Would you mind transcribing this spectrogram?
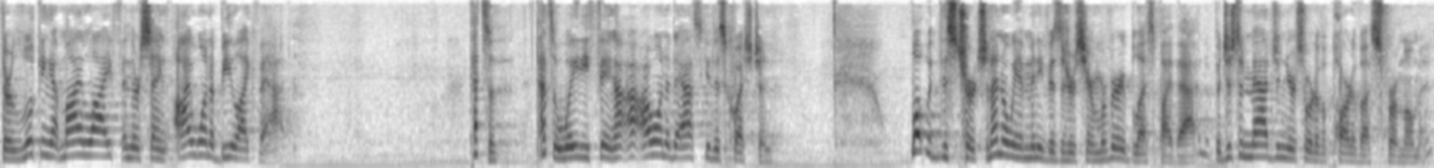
They're looking at my life and they're saying, I want to be like that. That's a, that's a weighty thing. I, I wanted to ask you this question what would this church, and I know we have many visitors here and we're very blessed by that, but just imagine you're sort of a part of us for a moment.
